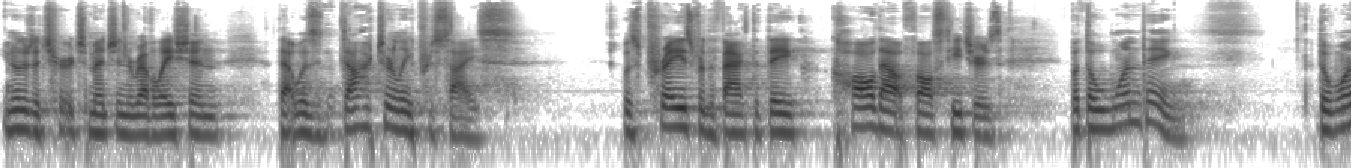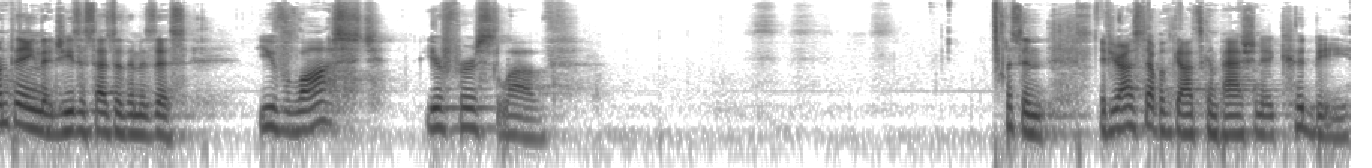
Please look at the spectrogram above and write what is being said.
You know, there's a church mentioned in Revelation that was doctrinally precise, was praised for the fact that they called out false teachers. But the one thing, the one thing that Jesus says to them is this you've lost your first love. Listen, if you're out of step with God's compassion, it could be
